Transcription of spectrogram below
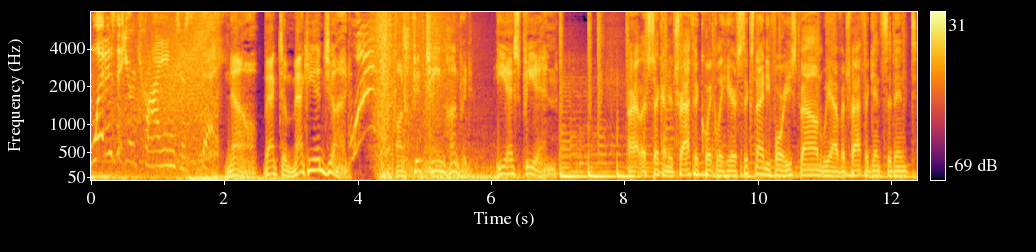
What is it you're trying to say? Now, back to Mackey and Judd on E 1500 ESPN. All right, let's check on your traffic quickly here. 694 eastbound, we have a traffic incident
